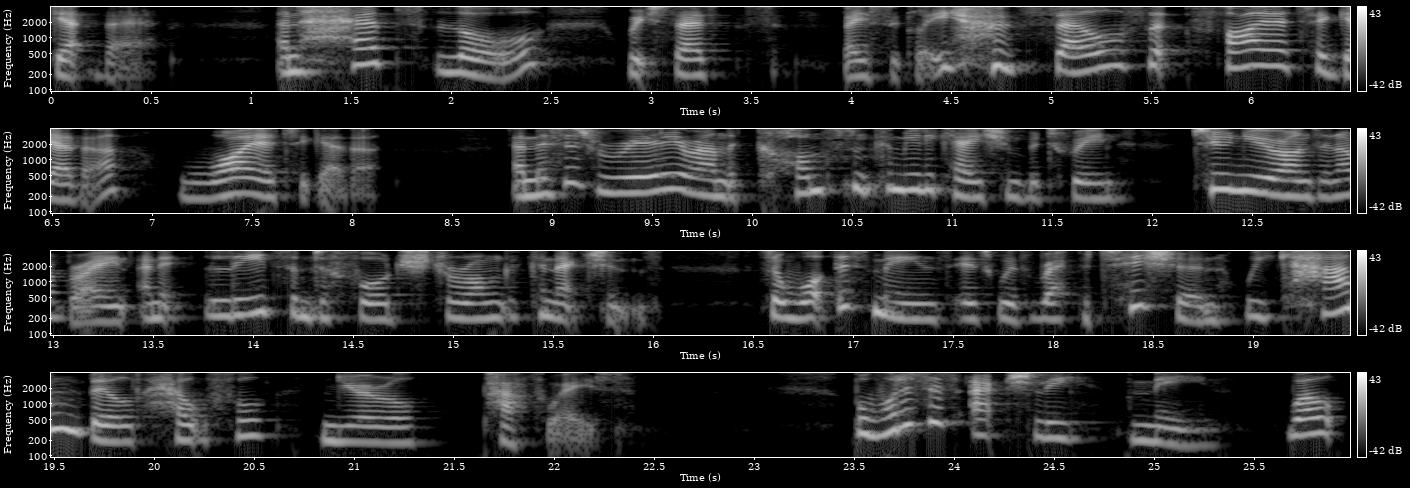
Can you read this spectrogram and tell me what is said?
get there. And Hebb's law, which says basically cells that fire together wire together. And this is really around the constant communication between two neurons in our brain, and it leads them to forge stronger connections. So, what this means is with repetition, we can build helpful neural pathways. But what does this actually mean? Well,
